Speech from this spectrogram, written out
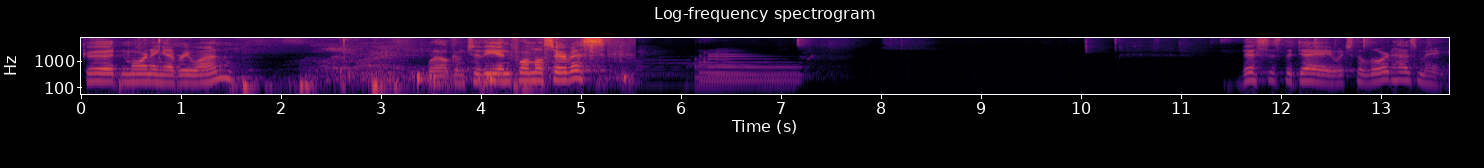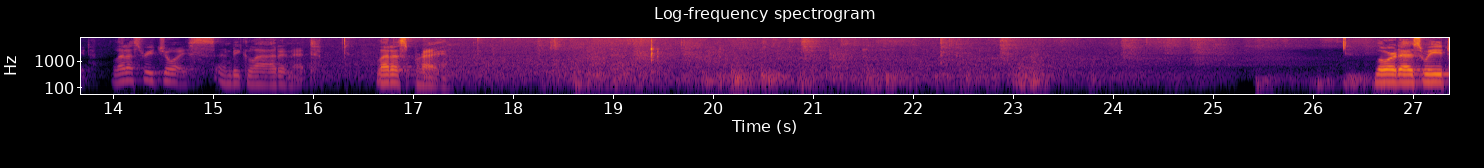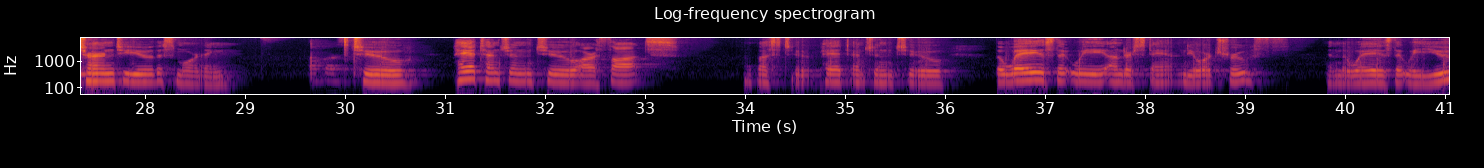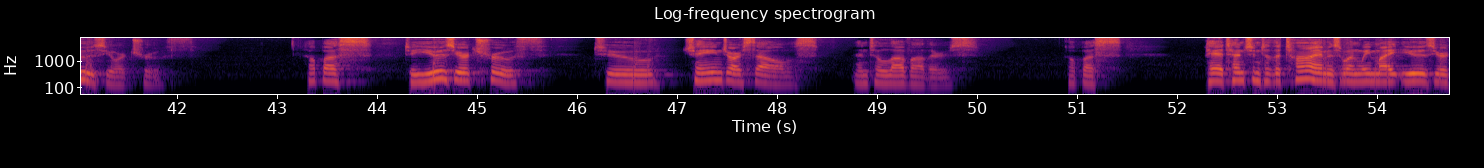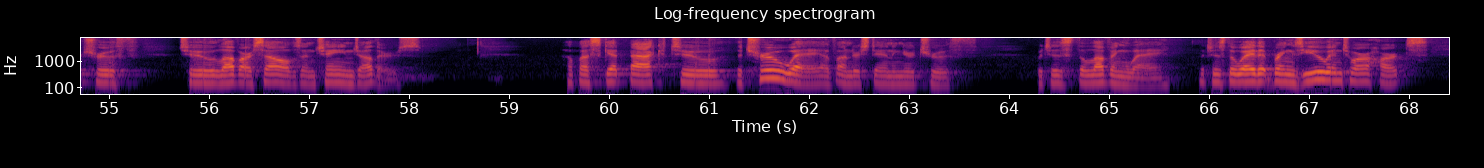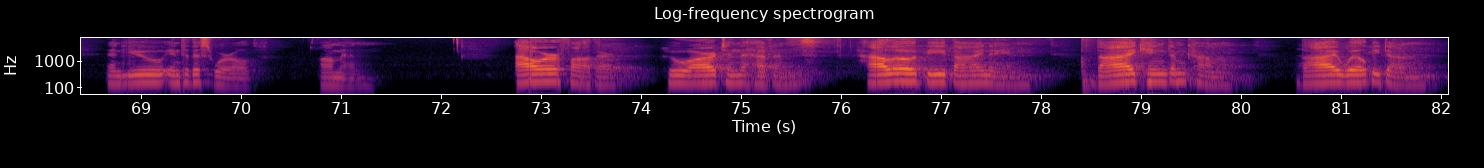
Good morning, everyone. Welcome to the informal service. This is the day which the Lord has made. Let us rejoice and be glad in it. Let us pray. Lord, as we turn to you this morning, to pay attention to our thoughts, help us to pay attention to the ways that we understand your truth and the ways that we use your truth. Help us to use your truth to change ourselves and to love others. Help us pay attention to the times when we might use your truth to love ourselves and change others. Help us get back to the true way of understanding your truth, which is the loving way, which is the way that brings you into our hearts and you into this world. Amen. Our Father, who art in the heavens, hallowed be thy name. Thy kingdom come, thy will be done,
